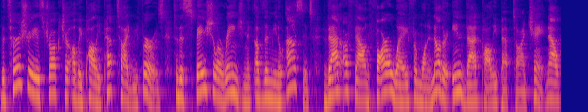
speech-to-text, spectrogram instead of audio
the tertiary structure of a polypeptide refers to the spatial arrangement of the amino acids that are found far away from one another in that polypeptide chain. Now,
